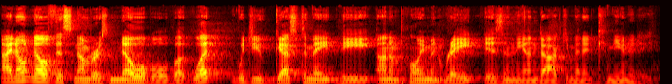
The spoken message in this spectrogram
I don't know if this number is knowable, but what would you guesstimate the unemployment rate is in the undocumented community?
